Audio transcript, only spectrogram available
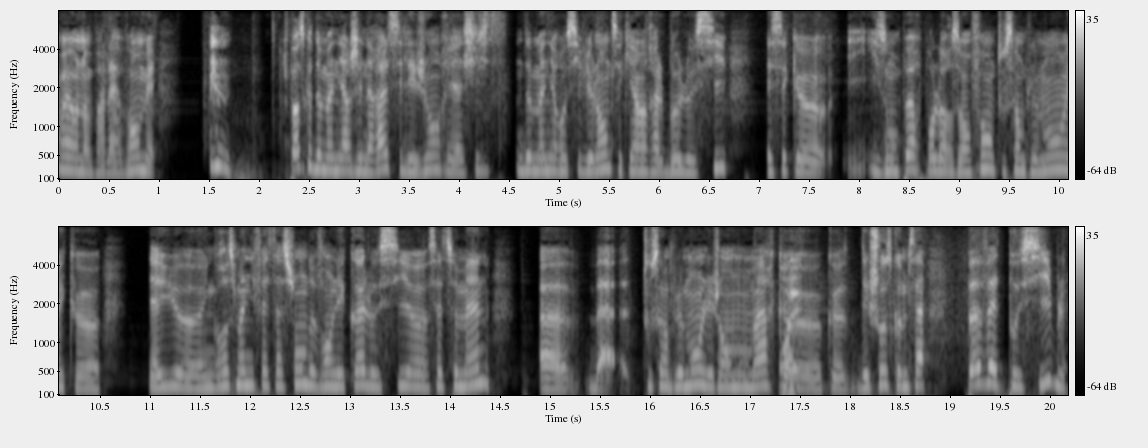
Ouais, on en parlait avant, mais je pense que de manière générale, si les gens réagissent de manière aussi violente, c'est qu'il y a un ras-le-bol aussi, et c'est que ils ont peur pour leurs enfants, tout simplement, et que il y a eu euh, une grosse manifestation devant l'école aussi euh, cette semaine. Euh, bah, tout simplement, les gens en ont marre que, que des choses comme ça peuvent être possibles.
